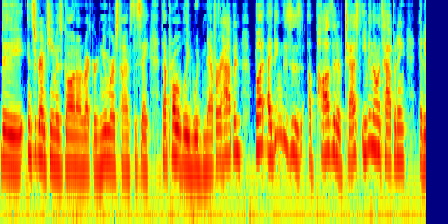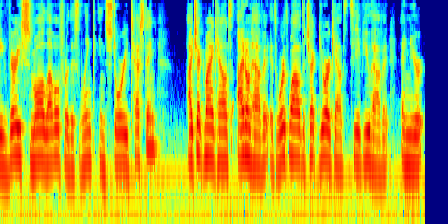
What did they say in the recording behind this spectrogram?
the Instagram team has gone on record numerous times to say that probably would never happen. But I think this is a positive test, even though it's happening at a very small level for this link in story testing. I checked my accounts. I don't have it. It's worthwhile to check your accounts and see if you have it and you're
